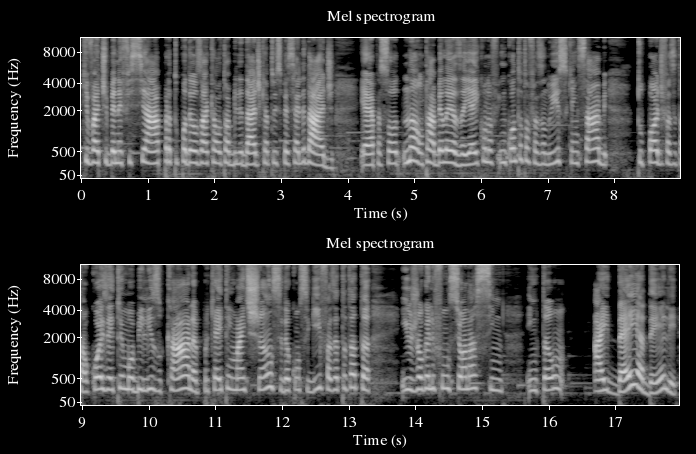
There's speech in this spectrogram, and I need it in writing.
que vai te beneficiar pra tu poder usar aquela tua habilidade que é a tua especialidade. E aí a pessoa, não, tá, beleza. E aí quando eu- enquanto eu tô fazendo isso, quem sabe tu pode fazer tal coisa e aí tu imobiliza o cara, porque aí tem mais chance de eu conseguir fazer tatatã. E o jogo ele funciona assim. Então, a ideia dele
